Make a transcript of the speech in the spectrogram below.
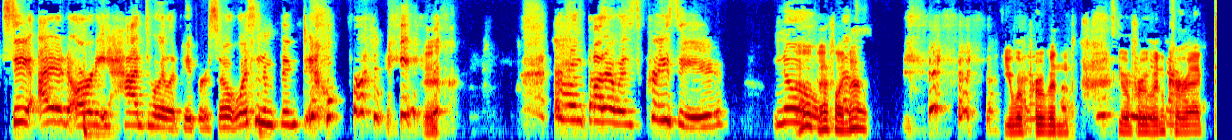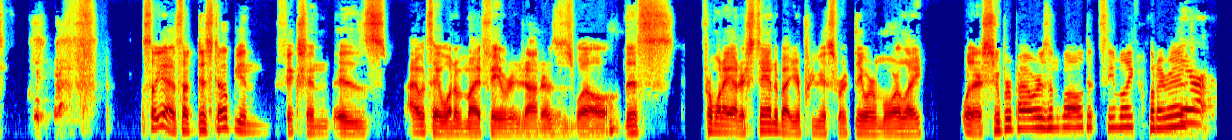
See, I had already had toilet paper, so it wasn't a big deal for me. Yeah. Everyone thought I was crazy. No, no definitely not. you were proven you were proven correct. So yeah, so dystopian fiction is I would say one of my favorite genres as well. This, from what I understand about your previous work, they were more like were there superpowers involved? It seemed like what I read. There,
